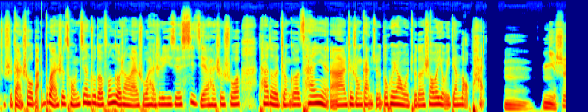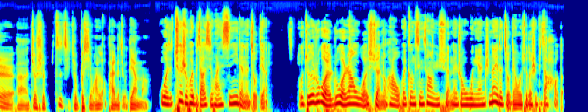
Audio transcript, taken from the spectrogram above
就是感受吧。不管是从建筑的风格上来说，还是一些细节，还是说它的整个餐饮啊这种感觉，都会让我觉得稍微有一点老派。嗯。你是呃，就是自己就不喜欢老派的酒店吗？我确实会比较喜欢新一点的酒店。我觉得如果如果让我选的话，我会更倾向于选那种五年之内的酒店，我觉得是比较好的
